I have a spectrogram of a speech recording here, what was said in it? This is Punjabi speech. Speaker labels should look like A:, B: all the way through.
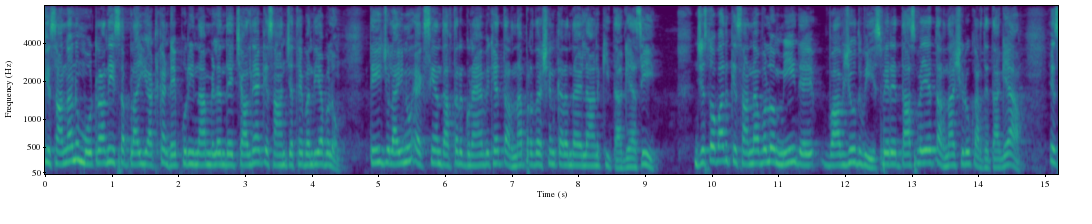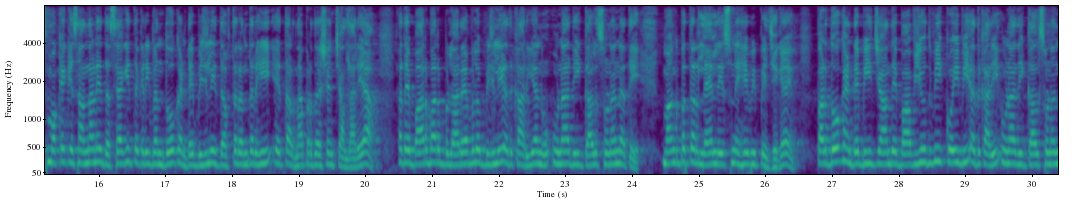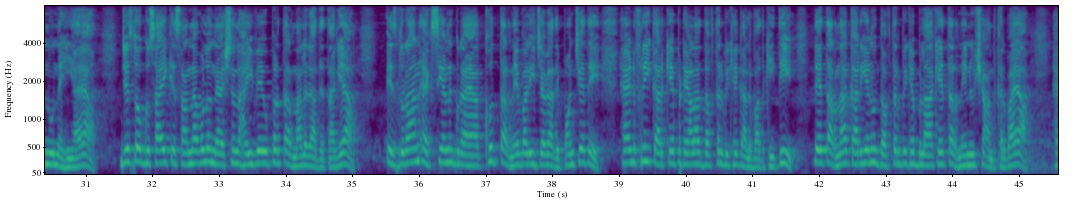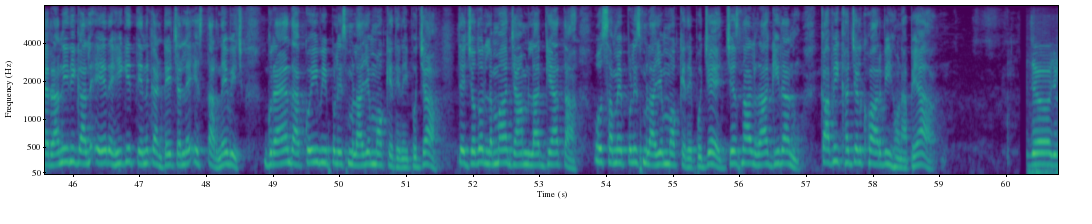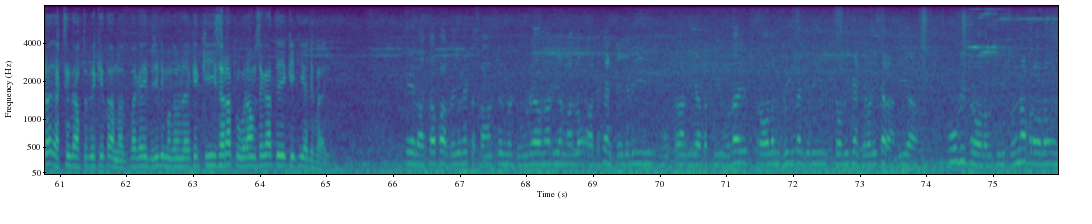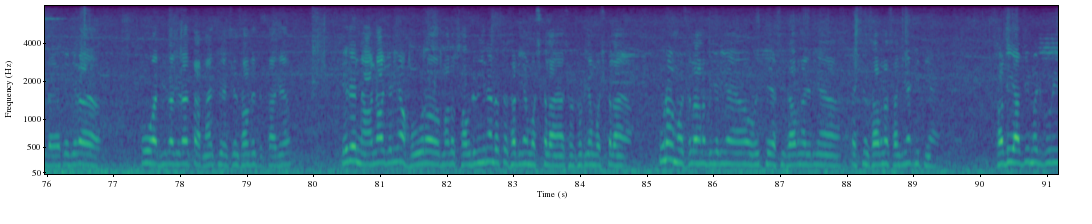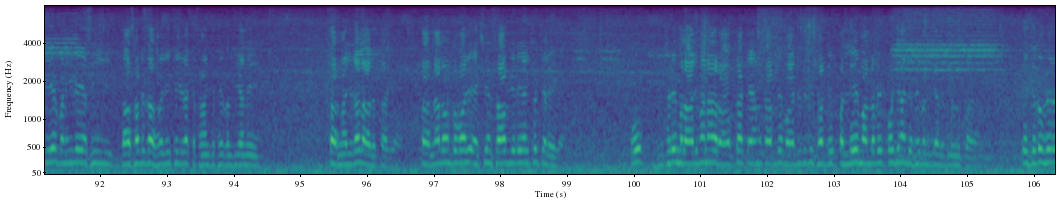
A: ਕਿਸਾਨਾਂ ਨੂੰ ਮੋਟਰਾਂ ਦੀ ਸਪਲਾਈ 8 ਘੰਟੇ ਪੂਰੀ ਨਾ ਮਿਲਣ ਦੇ ਚੱਲਦਿਆਂ ਕਿਸਾਨ ਜਥੇਬੰਦੀਆਂ ਵੱਲੋਂ 23 ਜੁਲਾਈ ਨੂੰ ਐਕਸੀਅਨ ਦਫ਼ਤਰ ਗੁਰੈਮ ਵਿਖੇ ਧਰਨਾ ਪ੍ਰਦਰਸ਼ਨ ਕਰਨ ਦਾ ਐਲਾਨ ਕੀਤਾ ਗਿਆ ਸੀ। ਜਿਸ ਤੋਂ ਬਾਅਦ ਕਿਸਾਨਾਂ ਵੱਲੋਂ ਮੀਂਹ ਦੇ ਬਾਵਜੂਦ ਵੀ ਸਵੇਰੇ 10 ਵਜੇ ਧਰਨਾ ਸ਼ੁਰੂ ਕਰ ਦਿੱਤਾ ਗਿਆ। ਇਸ ਮੌਕੇ ਕਿਸਾਨਾਂ ਨੇ ਦੱਸਿਆ ਕਿ ਤਕਰੀਬਨ 2 ਘੰਟੇ ਬਿਜਲੀ ਦਫ਼ਤਰ ਅੰਦਰ ਹੀ ਇਹ ਧਰਨਾ ਪ੍ਰਦਰਸ਼ਨ ਚੱਲਦਾ ਰਿਹਾ ਅਤੇ ਬਾਰ-ਬਾਰ ਬੁਲਾਰਿਆਂ ਵੱਲੋਂ ਬਿਜਲੀ ਅਧਿਕਾਰੀਆਂ ਨੂੰ ਉਹਨਾਂ ਦੀ ਗੱਲ ਸੁਣਨ ਅਤੇ ਮੰਗ ਪੱਤਰ ਲੈਣ ਲਈ ਸੁਨੇਹੇ ਵੀ ਭੇਜੇ ਗਏ। ਪਰ 2 ਘੰਟੇ ਬੀਤ ਜਾਣ ਦੇ ਬਾਵਜੂਦ ਵੀ ਕੋਈ ਵੀ ਅਧਿਕਾਰੀ ਉਹਨਾਂ ਦੀ ਗੱਲ ਸੁਣਨ ਨੂੰ ਨਹੀਂ ਆਇਆ, ਜਿਸ ਤੋਂ ਗੁਸਾਈ ਕਿਸਾਨਾਂ ਵੱਲੋਂ ਨੈਸ਼ਨਲ ਹਾਈਵੇ ਉੱਪਰ ਧਰਨਾ ਲਗਾ ਦਿੱਤਾ ਗਿਆ। ਇਸ ਦੌਰਾਨ ਐਕਸੀਅਨ ਗੁਰਾਇਆ ਖੁਦ ਧਰਨੇ ਵਾਲੀ ਜਗ੍ਹਾ ਤੇ ਪਹੁੰਚੇ ਤੇ ਹੈਂਡ ਫ੍ਰੀ ਕਰਕੇ ਪਟਿਆਲਾ ਦਫ਼ਤਰ ਵਿਖੇ ਗੱਲਬਾਤ ਕੀਤੀ ਤੇ ਧਰਨਾਕਾਰੀਆਂ ਨੂੰ ਦਫ਼ਤਰ ਵਿਖੇ ਬੁਲਾ ਕੇ ਧਰਨੇ ਨੂੰ ਸ਼ਾਂਤ ਕਰਵਾਇਆ। ਹੈਰਾਨੀ ਦੀ ਗੱਲ ਇਹ ਰਹੀ ਕਿ 3 ਘੰਟੇ ਚੱਲੇ ਇਸ ਧਰਨੇ ਵਿੱਚ ਗੁਰਾਇਆ ਦਾ ਕੋਈ ਵੀ ਪੁਲਿਸ ਮੁਲਾਜ਼ਮ ਮੌਕੇ ਤੇ ਨਹੀਂ ਪੁੱਜਾ ਤੇ ਜਦੋਂ ਲੰਮਾ ਜਾਮ ਲੱਗ ਗਿਆ ਤਾਂ ਉਸ ਸਮੇਂ ਪੁਲਿਸ ਮੁਲਾਜ਼ਮ ਮੌਕੇ ਤੇ ਪੁੱਜੇ, ਜਿਸ ਨਾਲ ਰਾਹਗੀਰਾਂ ਨੂੰ ਕਾਫੀ ਖੱਜਲ ਖੁਆਰ ਵੀ ਹੋਣਾ ਪਿਆ।
B: ਅੱਜ ਜਿਹੜਾ ਐਕਸ਼ਨ ਦਫ਼ਤਰ ਵਿਖੇ ਧਰਨਾ ਦਿੱਤਾ ਗਿਆ ਬਿਜਲੀ ਮੰਗਣ ਨੂੰ ਲੈ ਕੇ ਕੀ ਸਾਰਾ ਪ੍ਰੋਗਰਾਮ ਸੀਗਾ ਤੇ ਕੀ ਕੀ ਅੱਜ ਹੋਇਆ ਜੀ?
C: ਇਹ ਇਲਾਕਾ ਭਰ ਦੇ ਜਿਹੜੇ ਕਿਸਾਨ ਤੇ ਮਜ਼ਦੂਰ ਆ, ਉਹਨਾਂ ਦੀਆਂ ਮੰਨ ਲਓ 8 ਘੰਟੇ ਜਿਹੜੀ ਮੋਟਰਾਂ ਦੀ ਆ, ਬੱਤੀ, ਉਹਦਾ ਇਹ ਪ੍ਰੋਬਲਮ ਸੀ ਤਾਂ ਜਿਹੜੀ 24 ਘੰਟੇ ਵਾਲੀ ਘਰਾਂ ਦੀ ਆ, ਉਹ ਵੀ ਪ੍ਰੋਬਲਮ ਸੀ, ਦੋਨਾਂ ਪ੍ਰੋਬਲਮ ਨੂੰ ਲੈ ਕੇ ਜਿਹੜਾ ਆ, ਉਹ ਅੱਜ ਦਾ ਜਿਹੜਾ ਧਰਨਾ ਇੱਥੇ ਐਕਸ਼ਨ ਸਾਹਿਬ ਦੇ ਦਿੱਤਾ ਗਿਆ। ਇਹਦੇ ਨਾਲ ਨਾਲ ਜਿਹੜੀਆਂ ਹੋਰ ਮੰਨ ਲਓ ਸਬ ਡਿਵੀਜ਼ਨਾਂ ਦੇ ਉੱਤੇ ਸਾਡੀਆਂ ਮੁਸ਼ਕਲਾਂ ਆ ਛੋਟੀਆਂ ਛੋਟੀਆਂ ਮੁਸ਼ਕਲਾਂ ਆ, ਉਹਨਾਂ ਮੁਸ਼ਕਲਾਂ ਨੂੰ ਵੀ ਜਿਹੜੀਆਂ ਆ, ਉਹ ਇੱਥੇ ਐਸੀ ਸਾਹਿਬ ਨਾਲ ਜਿਹੜੀਆਂ ਐਕਸ਼ਨ ਸਾਹਿਬ ਨਾਲ ਸਾਂਝੀਆਂ ਕੀਤੀਆਂ। ਸਾਡੀ ਅੱਜ ਦੀ ਮਜਬੂਰੀ ਇਹ ਬਣੀ ਵੀ ਅਸੀਂ 10 10:30 ਵਜੇ ਇੱਥੇ ਜਿਹੜਾ ਕਿਸਾਨ ਜਥੇਬੰਦੀਆਂ ਨੇ ਧਰਨਾ ਜਿਹੜਾ ਲਾ ਦਿੱਤਾ ਗਿਆ। ਧਰਨਾ ਲਾਉਣ ਤੋਂ ਬਾਅਦ ਐਕਸ਼ਨ ਸਾਹਿਬ ਜਿਹੜੇ ਆ ਇੱਥੋਂ ਚਲੇ ਗਏ। ਉਹ ਦੂਸਰੇ ਮੁਲਾਜ਼ਮਾਂ ਨਾਲ ਰਾਬਤਾ ਕਾਇਮ ਕਰਨ ਦੇ ਬਾਵਜੂਦ ਵੀ ਸਾਡੇ ਪੱਲੇ ਮੰਨ ਲਵੇ ਕੁਝ ਨਾ ਜਥੇਬੰਦੀਆਂ ਨੇ ਵੀ ਉਹਨੂੰ ਪਾਇਆ। ਤੇ ਜਦੋਂ ਫਿਰ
